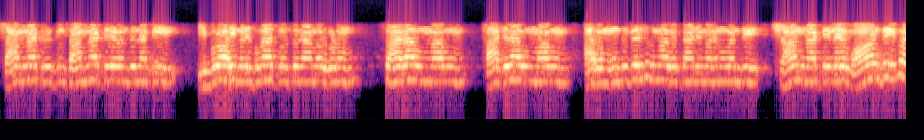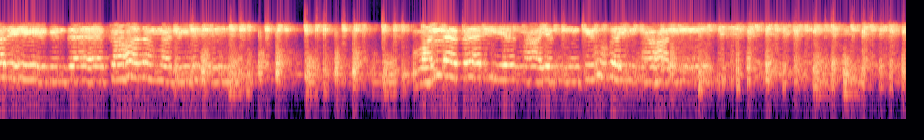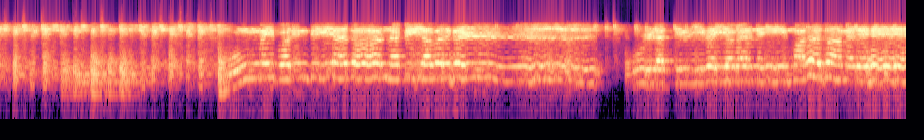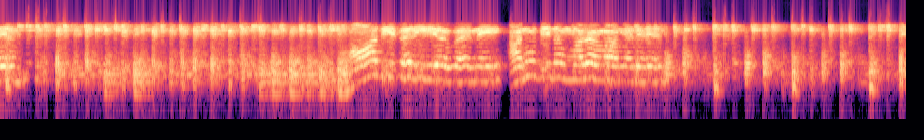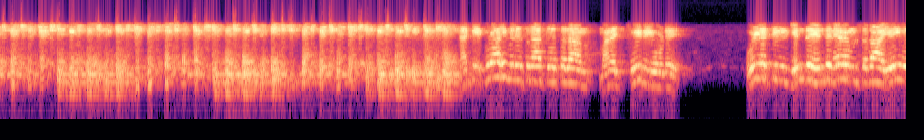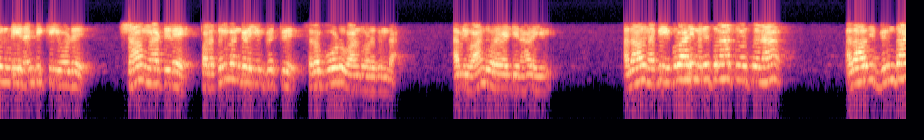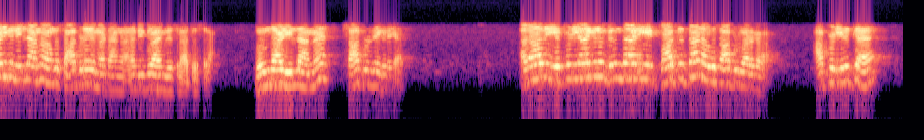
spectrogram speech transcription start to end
ஷாம் நாட்டிற்கு ஷாம் நாட்டிலே வந்து நபி இப்ராஹிம் அலி சுலாத்து வசலாம் அவர்களும் சாரா உம்மாவும் ஹாஜரா உம்மாவும் ஆக மூன்று பேருக்குமாக தானே மகன் வந்து ஷாம் நாட்டிலே வாழ்ந்து வருகின்ற காலம் அது. வல்ல பெரிய நாயன் கிருபை மகாலி நபி இப்ராஹிம் அலி சலாத்து விருந்தாளி இல்லாம சாப்பிடுறதே கிடையாது. அதாவது எப்படியாகிலும் விருந்தாளியை பார்த்துத்தான் அவங்க சாப்பிடுவார்களாம் அப்படி இருக்க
